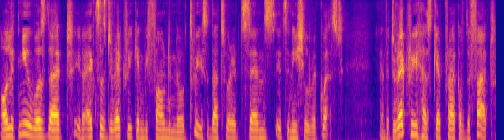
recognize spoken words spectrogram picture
All it knew was that, you know, X's directory can be found in node 3, so that's where it sends its initial request. And the directory has kept track of the fact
